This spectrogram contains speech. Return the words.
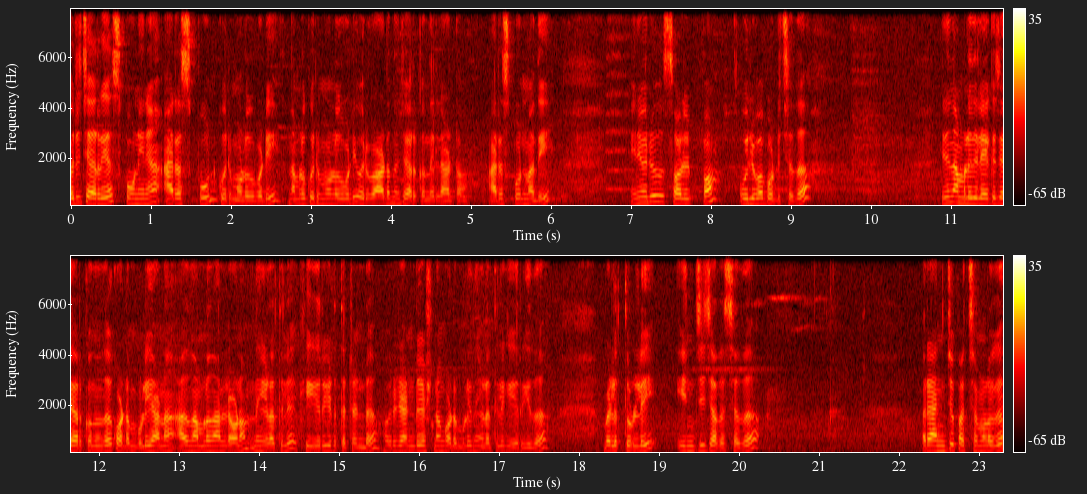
ഒരു ചെറിയ സ്പൂണിന് അര സ്പൂൺ കുരുമുളക് പൊടി. നമ്മൾ കുരുമുളക് പൊടി ഒരുപാടൊന്നും ചേർക്കുന്നില്ല കേട്ടോ. അര സ്പൂൺ മതി. ഇനി ഒരു സ്വല്പം ഉലുവ പൊടിച്ചത്. ഇനി നമ്മളിതിലേക്ക് ചേർക്കുന്നത് കുടംപുളിയാണ്. അത് നമ്മൾ നല്ലോണം നീളത്തിൽ കീറിയെടുത്തിട്ടുണ്ട്. ഒരു രണ്ട് കഷ്ണം കുടംപുളി നീളത്തിൽ കീറിയത്. വെളുത്തുള്ളി ഇഞ്ചി ചതച്ചത് ഒരഞ്ച് പച്ചമുളക്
